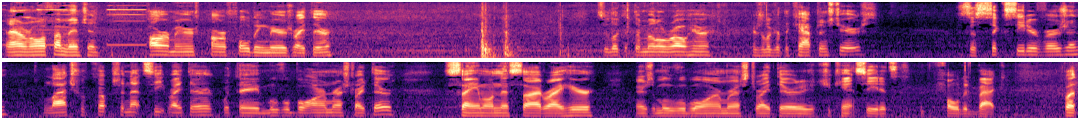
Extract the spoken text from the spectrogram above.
And I don't know if I mentioned power mirrors, power folding mirrors right there. So look at the middle row here. Here's a look at the captain's chairs. It's a six-seater version. Latch hookups in that seat right there with a movable armrest right there. Same on this side right here. There's a movable armrest right there that you can't see it. It's folded back. But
